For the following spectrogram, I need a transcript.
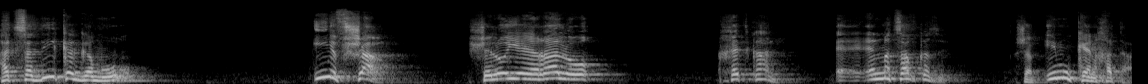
הצדיק הגמור, אי אפשר שלא יארע לו חטא קל. אין מצב כזה. עכשיו, אם הוא כן חטא,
